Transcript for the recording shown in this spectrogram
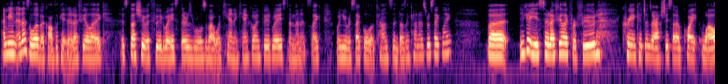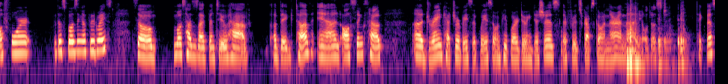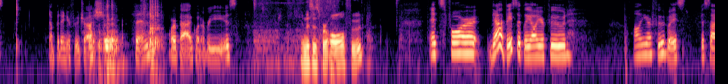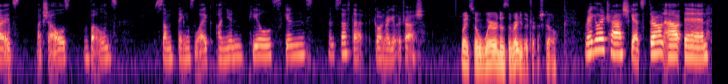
I mean, it is a little bit complicated. I feel like, especially with food waste, there's rules about what can and can't go in food waste, and then it's like when you recycle what counts and doesn't count as recycling. But you get used to it. I feel like for food, Korean kitchens are actually set up quite well for disposing of food waste. So most houses I've been to have a big tub, and all sinks have a drain catcher basically. So when people are doing dishes, their food scraps go in there, and then you'll just take this, dump it in your food trash bin or bag, whatever you use. And this is for all food? It's for yeah, basically all your food, all your food waste besides like shells, bones, some things like onion peels, skins, and stuff that go in regular trash. Wait, so where does the regular trash go? Regular trash gets thrown out in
